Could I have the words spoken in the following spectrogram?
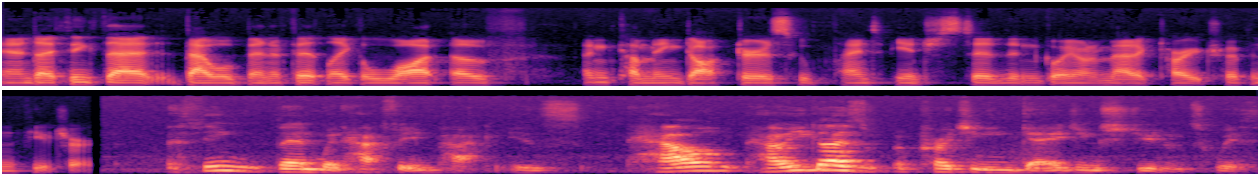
And i think that that will benefit like a lot of incoming doctors who plan to be interested in going on a Madaktari trip in the future. The thing then with Hack4Impact is how how are you guys approaching engaging students with,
